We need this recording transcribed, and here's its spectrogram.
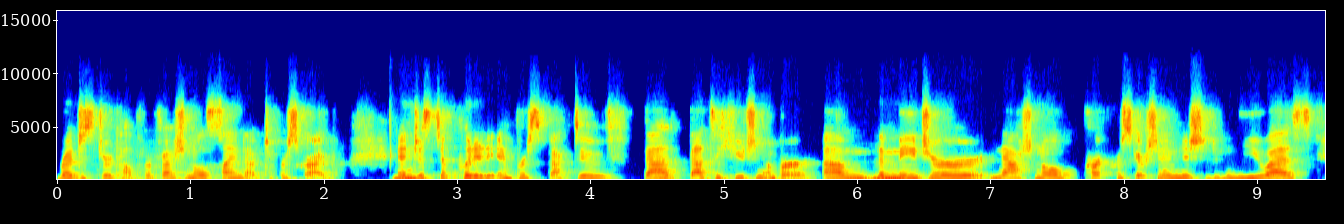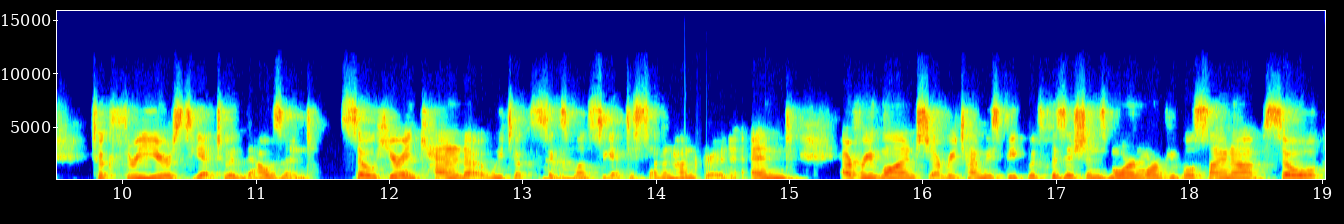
registered health professionals signed up to prescribe. Mm-hmm. And just to put it in perspective, that that's a huge number. Um, mm-hmm. The major national park prescription initiative in the US took three years to get to a thousand. So here in Canada, we took six wow. months to get to 700. And every launch, every time we speak with physicians, more and more people sign up. So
